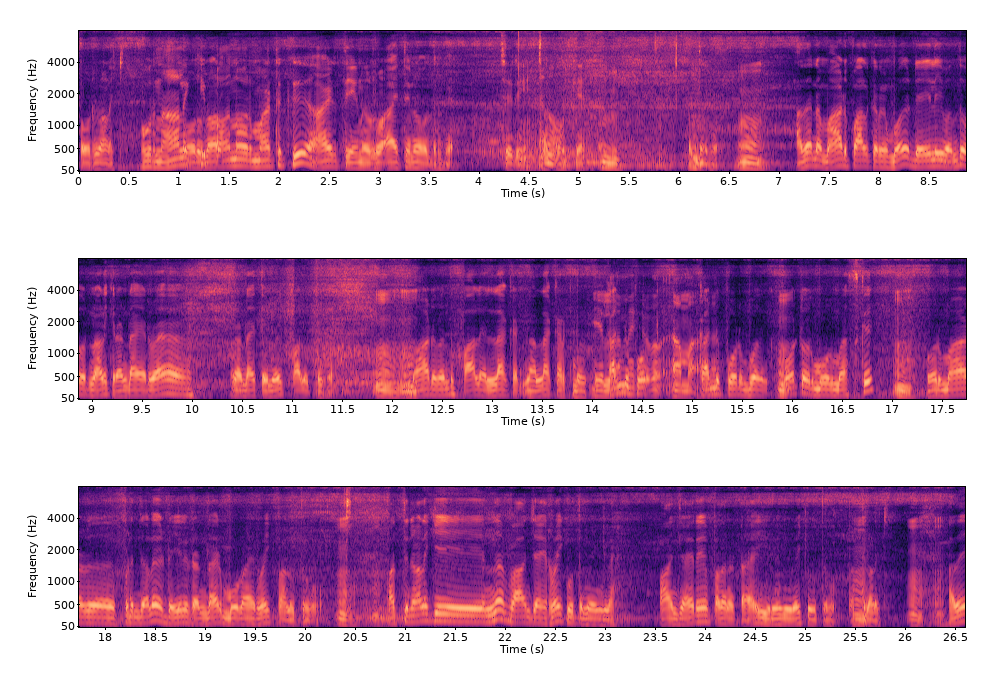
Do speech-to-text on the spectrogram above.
ஒரு நாளைக்கு. ஒரு நாளைக்கு பதினோரு மாட்டுக்கு ஆயிரத்தி ஐநூறுரூவா ஆயிரத்தி ஐநூறுவா வந்துருங்க. சரி ஓகே. ம். வந்துருங்க. ம் அதான் நான் மாடு பால் கறக்கும் போது டெய்லி வந்து ஒரு நாளைக்கு ரெண்டாயிரரூவா ரெண்டாயிரத்தி ஐநூறுக்கு பால் ஊற்றுங்க மாடு வந்து பால் எல்லாம் க- நல்லா கறக்கும் போது. கண்ணு போ கறந்து- ஆமா. கண்ணு போடும்போது. போட்டு ஒரு மூணு மாதத்துக்கு ஒரு மாடு இருந்தாலும் டெய்லி ரெண்டாயிரம் மூணாயிரம் ரூபாய்க்கு பால் ஊற்றுவோம் பத்து நாளைக்கு இருந்தால் பாஞ்சாயிரம் ரூபாய்க்கு ஊற்றணும் வைங்களேன். பாஞ்சாயிரம் பதினெட்டாயிரம் இருபது ரூபாய்க்கு ஊற்றுவோம் பத்து நாளைக்கு. அதே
